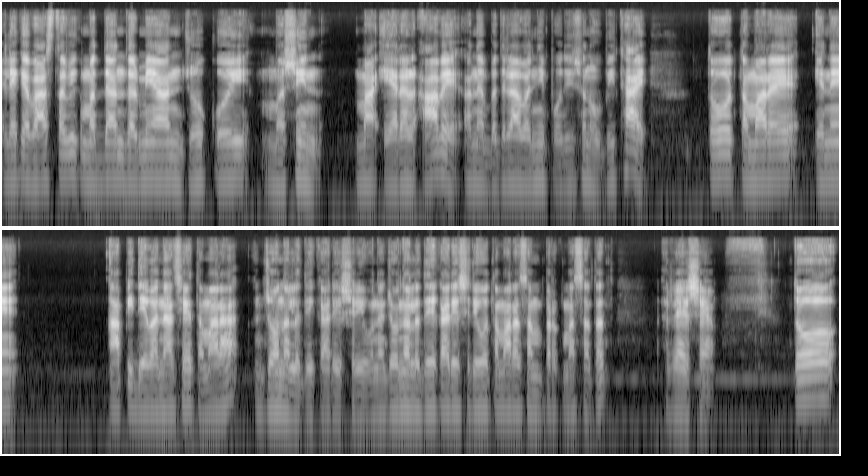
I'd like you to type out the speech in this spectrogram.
એટલે કે વાસ્તવિક મતદાન દરમિયાન જો કોઈ મશીનમાં એરર આવે અને બદલાવાની પોઝિશન ઊભી થાય, તો તમારે એને આપી દેવાના છે તમારા ઝોનલ અધિકારીશ્રીઓને ઝોનલ અધિકારીશ્રીઓ તમારા સંપર્કમાં સતત રહેશે. તો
